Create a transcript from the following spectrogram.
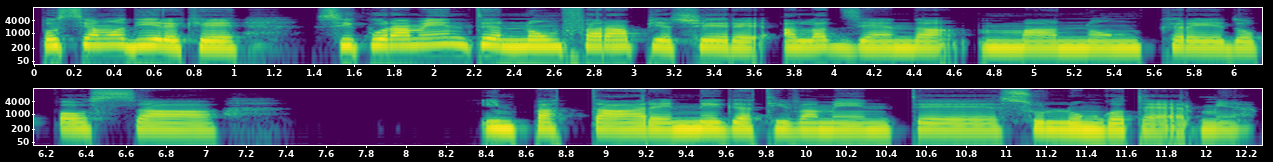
possiamo dire che sicuramente non farà piacere all'azienda, ma non credo possa impattare negativamente sul lungo termine.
